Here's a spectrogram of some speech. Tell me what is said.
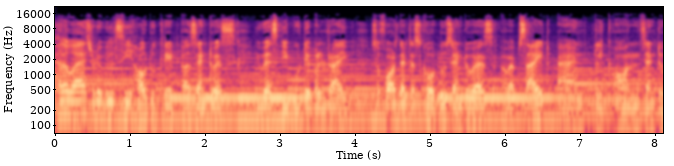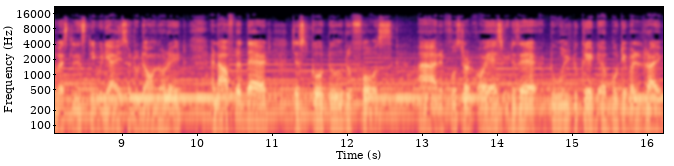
Hello guys, today we'll see how to create a CentOS USB bootable drive. So for that just go to CentOS website and click on CentOS Linux DVD ISO to download it and after that just go to Rufus uh, rufus.os it is a tool to create a bootable drive.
